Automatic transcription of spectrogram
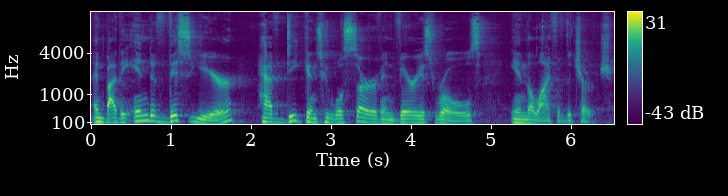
And by the end of this year, have deacons who will serve in various roles in the life of the church.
